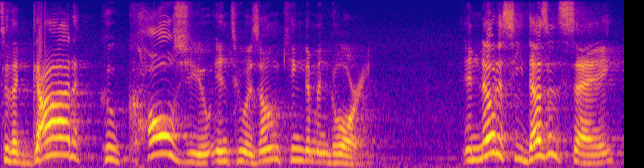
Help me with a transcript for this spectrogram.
to the God who calls you into his own kingdom and glory. And notice he doesn't say,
